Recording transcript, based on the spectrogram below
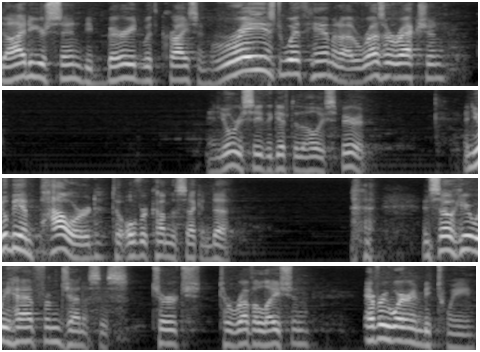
Die to your sin, be buried with Christ, and raised with Him in a resurrection, and you'll receive the gift of the Holy Spirit. And you'll be empowered to overcome the second death. and so here we have from Genesis, church, to Revelation, everywhere in between,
